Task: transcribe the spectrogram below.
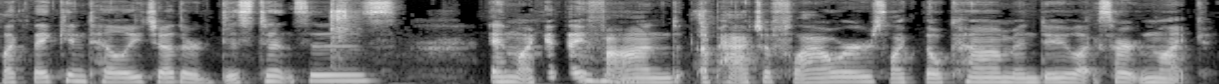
Like they can tell each other distances. And like if they find a patch of flowers, like they'll come and do like certain like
